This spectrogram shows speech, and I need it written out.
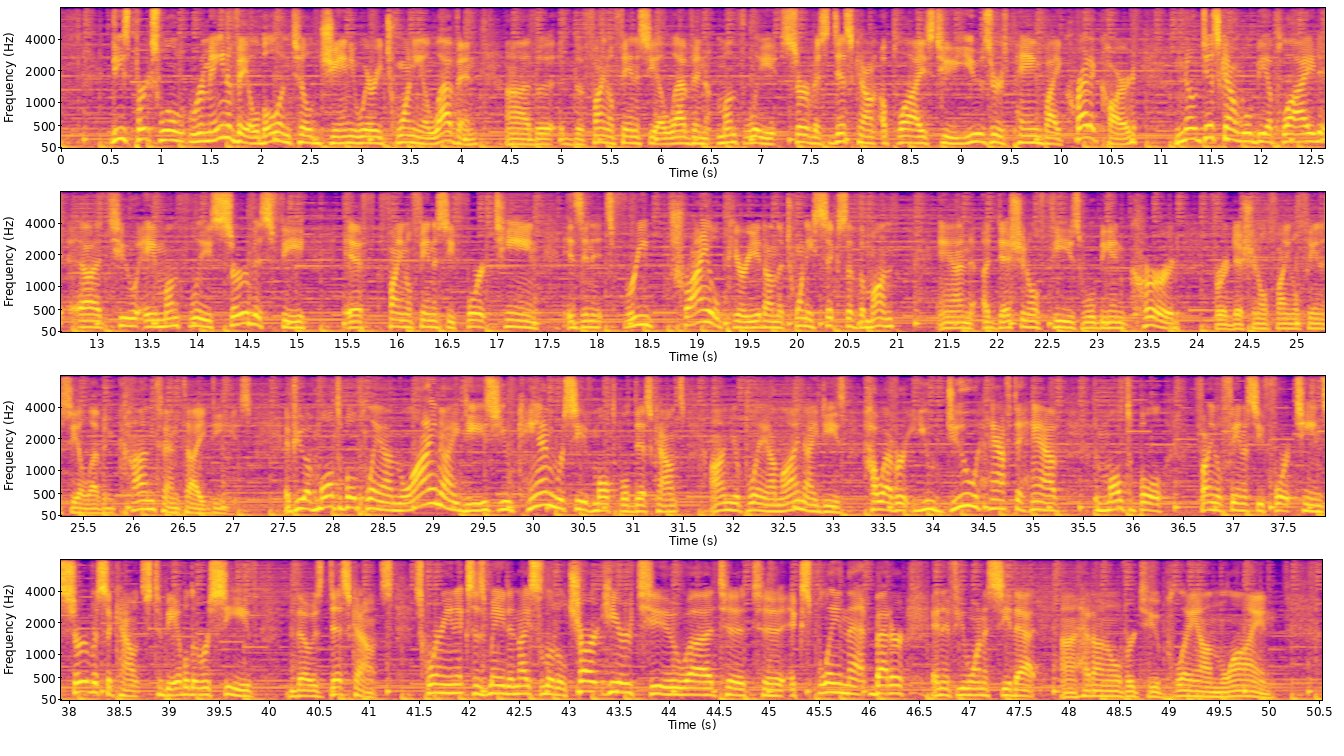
These perks will remain available until January 2011. Uh, the the Final Fantasy XI monthly service discount applies to users paying by credit card. No discount will be applied uh, to a monthly service fee if Final Fantasy XIV is in its free trial period on the 26th of the month, and additional fees will be incurred for additional Final Fantasy XI content IDs. If you have multiple Play Online IDs, you can receive multiple discounts on your Play Online IDs. However, you do have to have multiple Final Fantasy XIV service accounts to be able to receive those discounts. Square Enix has made a nice little chart here to uh, to to explain that better, and if you want to see that, uh, head on over to Play Online.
